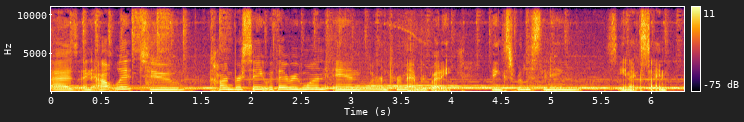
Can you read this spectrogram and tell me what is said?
as an outlet to conversate with everyone and learn from everybody. Thanks for listening. See you next time.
